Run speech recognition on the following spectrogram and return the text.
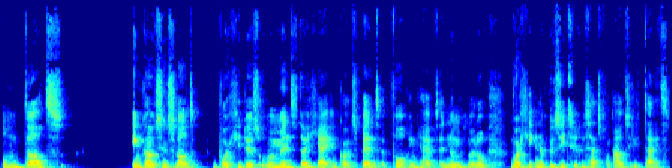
omdat in coachingsland word je dus op het moment dat jij een coach bent, een volging hebt en noem het maar op, word je in een positie gezet van autoriteit.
